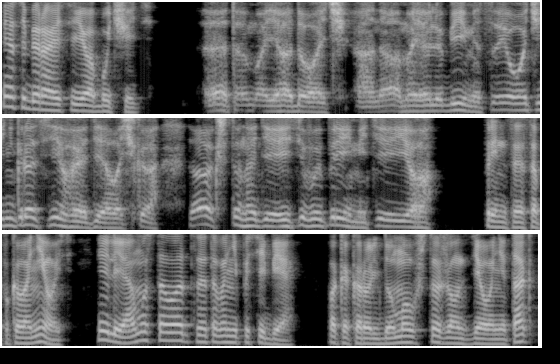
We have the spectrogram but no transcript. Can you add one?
Я собираюсь ее обучить. Это моя дочь. Она моя любимица и очень красивая девочка. Так что надеюсь, вы примете ее. Принцесса поклонилась, и Лиаму стало от этого не по себе. Пока король думал, что же он сделал не так,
